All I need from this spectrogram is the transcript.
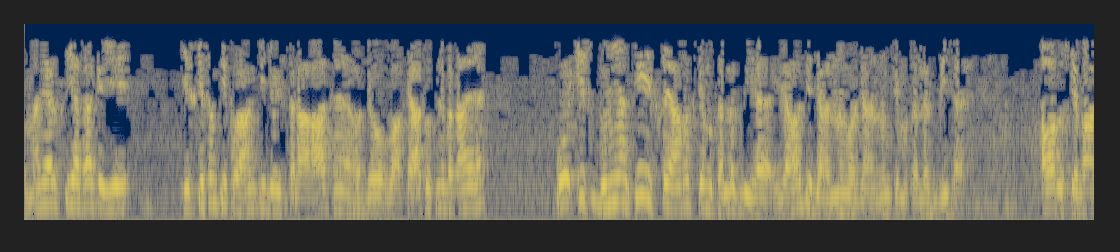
میں نے عرض کیا تھا کہ یہ اس قسم کی قرآن کی جو اصطلاحات ہیں اور جو واقعات اس نے بتائے ہیں، وہ اس دنیا کی اس قیامت کے متعلق بھی ہے، یہاں کے جہنم اور جہنم کے متعلق بھی ہے۔ اور اس کے بعد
